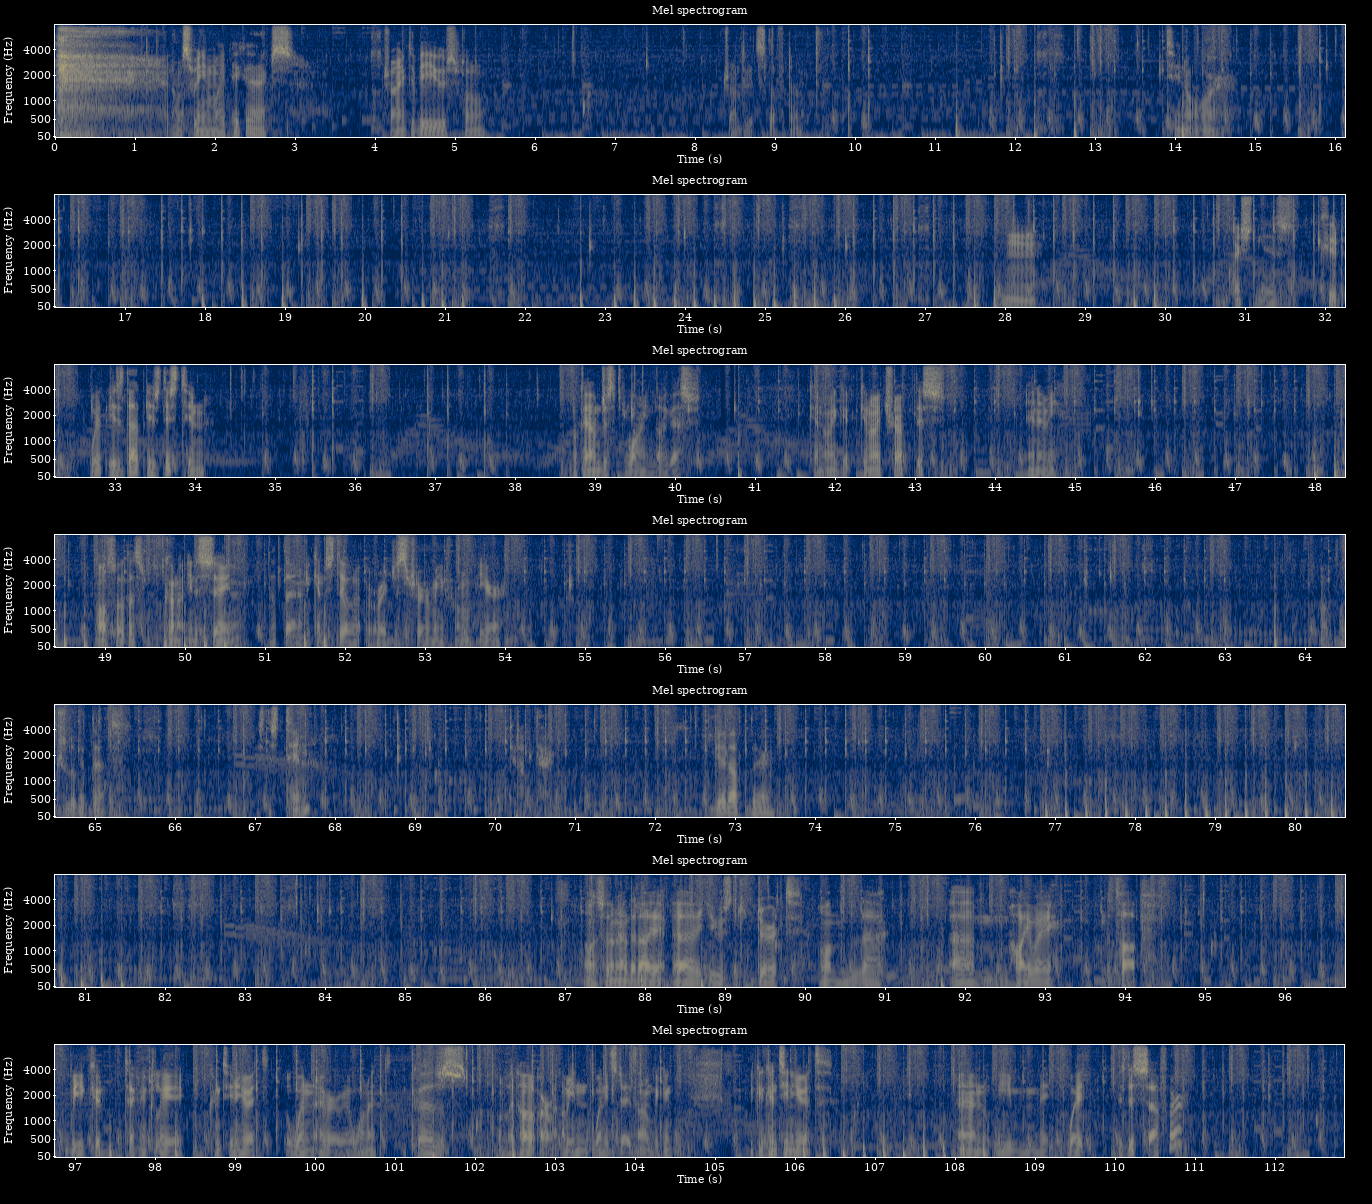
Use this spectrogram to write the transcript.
and I'm swinging my pickaxe, trying to be useful, trying to get stuff done. Is that is this tin? Okay, I'm just blind, I guess. Can I get? Can I trap this enemy? Also, that's kind of insane that the enemy can still register me from here. Oh, would you look at that? Is this tin? Get up there. Get up there. Also, now that I uh, used dirt on the um, highway on the top, we could technically continue it whenever we want it, because unless, uh, or, I mean, when it's daytime, we can we can continue it, and we may wait. Is this sapphire?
